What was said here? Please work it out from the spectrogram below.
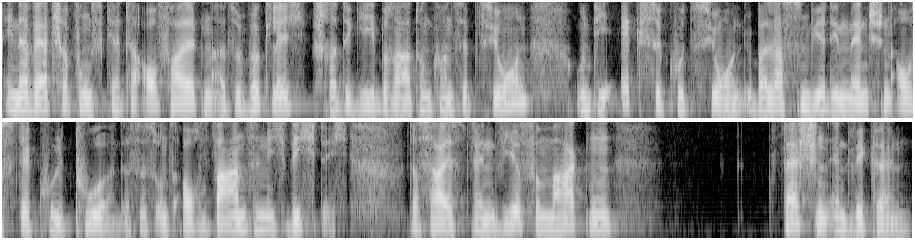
in der Wertschöpfungskette aufhalten, also wirklich Strategie, Beratung, Konzeption und die Exekution überlassen wir den Menschen aus der Kultur. Das ist uns auch wahnsinnig wichtig. Das heißt, wenn wir für Marken Fashion entwickeln,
